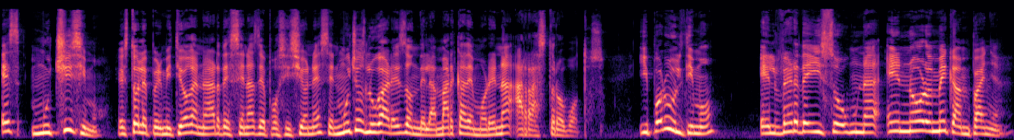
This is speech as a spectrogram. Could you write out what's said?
es muchísimo. Esto le permitió ganar decenas de posiciones en muchos lugares donde la marca de Morena arrastró votos. Y por último, el Verde hizo una enorme campaña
